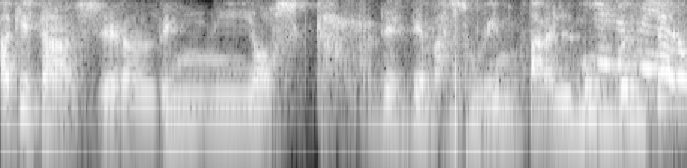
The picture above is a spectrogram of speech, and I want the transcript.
Aquí está Geraldine y Oscar desde Masuren para el mundo entero.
